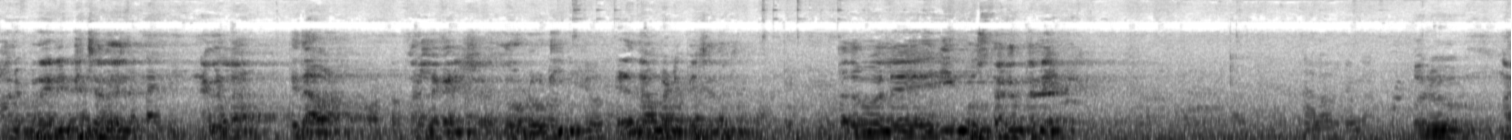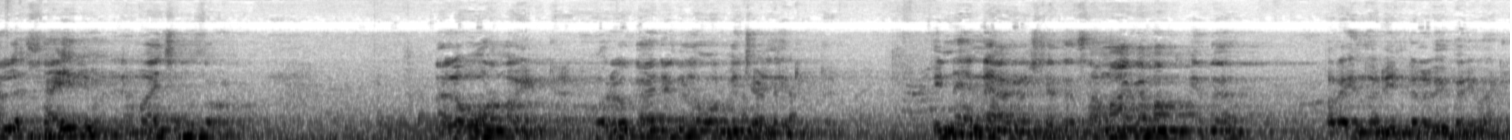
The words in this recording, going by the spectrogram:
അവനെ പ്രേരിപ്പിച്ചത് ഞങ്ങളുടെ പിതാവാണ്. നല്ല കൈഷ്ടത്തോടുകൂടി എഴുതാൻ പഠിപ്പിച്ചത്. അതുപോലെ ഈ പുസ്തകത്തിന് ഒരു നല്ല ശൈലിയുണ്ട്. ഞാൻ വായിച്ച പുസ്തകമാണ്. നല്ല ഓർമ്മയുണ്ട്. ഓരോ കാര്യങ്ങളും ഓർമ്മിച്ച് എഴുതിയിട്ടുണ്ട്. പിന്നെ എന്നെ ആകർഷിച്ചത് സമാഗമം എന്ന് പറയുന്ന ഒരു ഇന്റർവ്യൂ പരിപാടി.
